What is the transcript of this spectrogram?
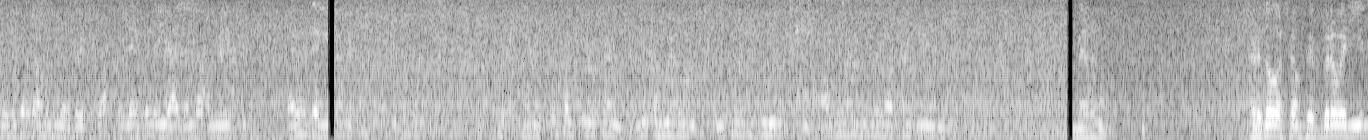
കൂടിക്കിടക്കാൻ വേണ്ടി നിർദ്ദേശിക്കുക തന്നെ ഈ അജണ്ട അംഗീകരിച്ച് അതിനകത്ത് അംഗീകരിക്കും ഈ സമ്മേളനം സമ്മേളനം അടുത്ത വർഷം ഫെബ്രുവരിയിൽ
